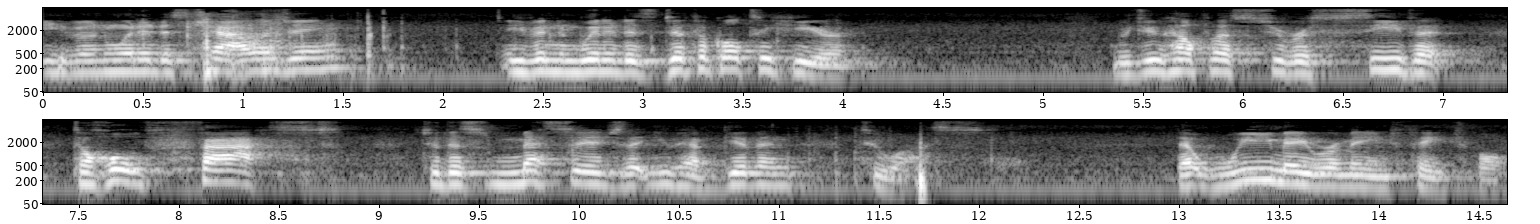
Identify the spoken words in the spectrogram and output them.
even when it is challenging, even when it is difficult to hear? Would you help us to receive it, to hold fast to this message that you have given to us, that we may remain faithful,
